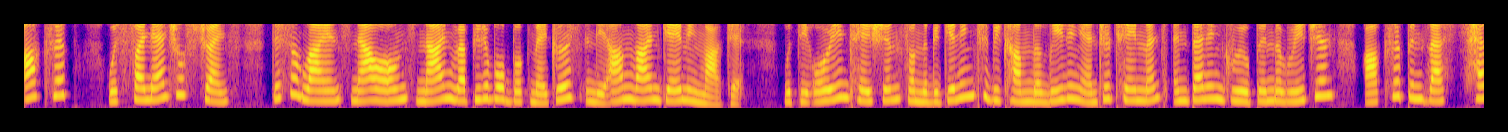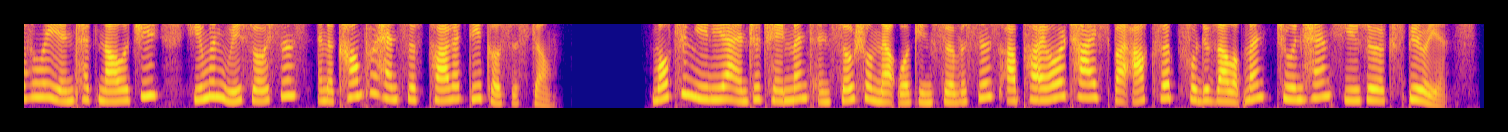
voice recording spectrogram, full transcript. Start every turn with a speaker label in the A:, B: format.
A: OKVIP, with financial strength, this alliance now owns nine reputable bookmakers in the online gaming market, with the orientation from the beginning to become the leading entertainment and betting group in the region, OKVIP invests heavily in technology, human resources, and a comprehensive product ecosystem. Multimedia entertainment and social networking services are prioritized by OKVIP for development to enhance user experience.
